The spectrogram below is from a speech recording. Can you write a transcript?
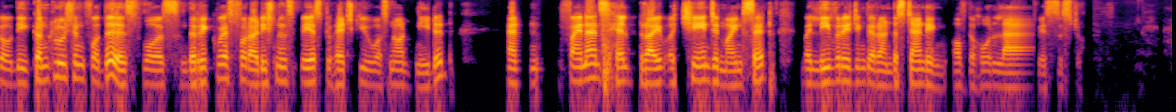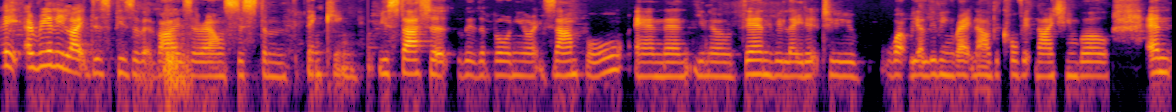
So the conclusion for this was the request for additional space to HQ was not needed. And finance helped drive a change in mindset by leveraging their understanding of the whole lab space system. I, I really like this piece of advice around system thinking. You started with the Borneo example and then, you know, then related to what we are living right now, the COVID 19 world. And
